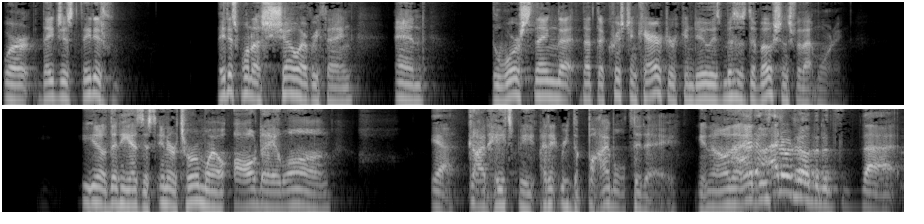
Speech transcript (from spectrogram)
where they just they just they just want to show everything and the worst thing that, that the christian character can do is miss his devotions for that morning you know then he has this inner turmoil all day long Yeah. god hates me i didn't read the bible today you know I don't, I don't know that it's that.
